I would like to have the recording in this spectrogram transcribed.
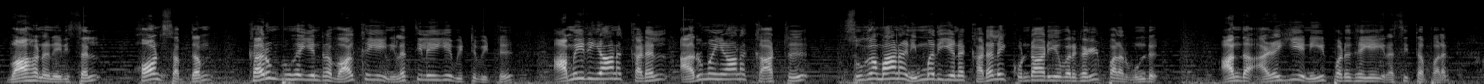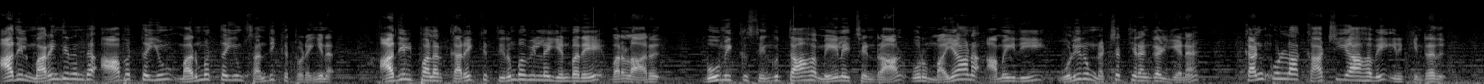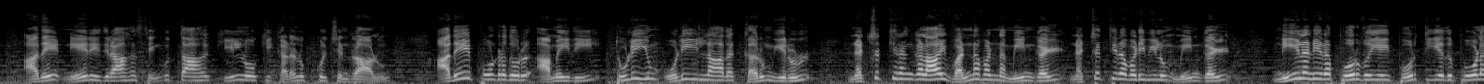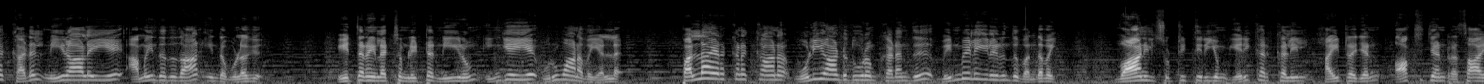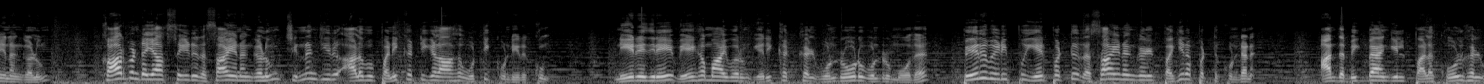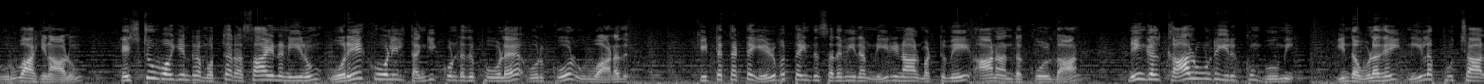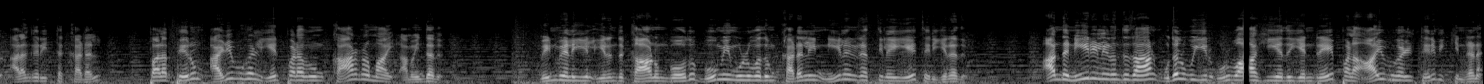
வாகன நெரிசல் ஹார்ன் சப்தம் கரும்புகை என்ற வாழ்க்கையை நிலத்திலேயே விட்டுவிட்டு அமைதியான கடல் அருமையான காற்று சுகமான நிம்மதி என கடலை கொண்டாடியவர்கள் பலர் உண்டு. அந்த அழகிய நீர்ப்படுகையை ரசித்த பலர் அதில் மறைந்திருந்த ஆபத்தையும் மர்மத்தையும் சந்திக்கத் தொடங்கினர். அதில் பலர் கரைக்கு திரும்பவில்லை என்பதே வரலாறு. பூமிக்கு செங்குத்தாக மேலே சென்றால் ஒரு மயான அமைதி ஒளிரும் நட்சத்திரங்கள் என கண்கொள்ளா காட்சியாகவே இருக்கின்றது. அதே நேரெதிராக செங்குத்தாக கீழ்நோக்கி கடலுக்குள் சென்றாலும் அதே போன்றதொரு அமைதி துளியும் ஒளியில்லாத கரும் இருள் நட்சத்திரங்களாய் வண்ண வண்ண மீன்கள் நட்சத்திர வடிவிலும் மீன்கள் நீல நிற போர்வையை போர்த்தியது போல கடல் நீராலேயே அமைந்ததுதான் இந்த உலகு. இத்தனை லட்சம் லிட்டர் நீரும் இங்கேயே உருவானவை அல்ல. பல்லாயிரக்கணக்கான ஒளியாண்டு தூரம் கடந்து விண்வெளியிலிருந்து வந்தவை. வானில் சுற்றித் திரியும் எரிகற்களில் ஹைட்ரஜன் ஆக்சிஜன் ரசாயனங்களும் கார்பன் டை ஆக்சைடு ரசாயனங்களும் சின்னஞ்சிறு அளவு பனிக்கட்டிகளாக ஒட்டிக்கொண்டிருக்கும் நேரெதிரே வேகமாய் வரும் எரிக்கற்கள் ஒன்றோடு ஒன்று மோத பெருவெடிப்பு ஏற்பட்டு ரசாயனங்கள் பகிரப்பட்டுக் கொண்டன. அந்த பிக் பேங்கில் பல கோள்கள் உருவாகினாலும் ஹெச் என்ற மொத்த ரசாயன நீரும் ஒரே கோளில் தங்கிக் கொண்டது போல ஒரு கோள் உருவானது. கிட்டத்தட்ட எழுபத்தைந்து சதவீதம் நீரினால் மட்டுமே ஆன அந்த கோள்தான் நீங்கள் கால் ஊன்றி இருக்கும் பூமி. இந்த உலகை நீலப்பூச்சால் அலங்கரித்த கடல் பல பெரும் அழிவுகள் ஏற்படவும் காரணமாய் அமைந்தது. விண்வெளியில் இருந்து காணும்போது பூமி முழுவதும் கடலின் நீல நிறத்திலேயே தெரிகிறது. அந்த நீரிலிருந்துதான் முதல் உயிர் உருவாகியது என்றே பல ஆய்வுகள் தெரிவிக்கின்றன.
